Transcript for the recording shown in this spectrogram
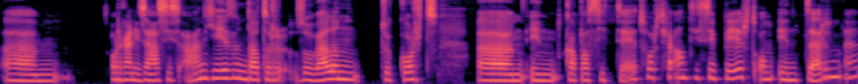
um, organisaties aangeven dat er zowel een tekort um, in capaciteit wordt geanticipeerd om intern hè,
